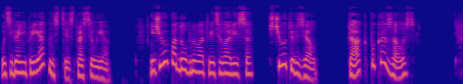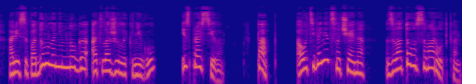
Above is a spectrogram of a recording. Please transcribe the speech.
«У тебя неприятности?» — спросил я. «Ничего подобного», — ответила Алиса. «С чего ты взял?» «Так показалось». Алиса подумала немного, отложила книгу и спросила. «Пап, а у тебя нет, случайно, золотого самородка?»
